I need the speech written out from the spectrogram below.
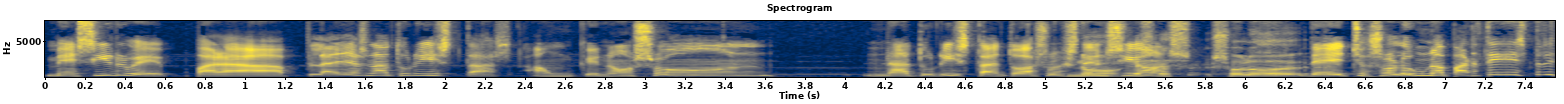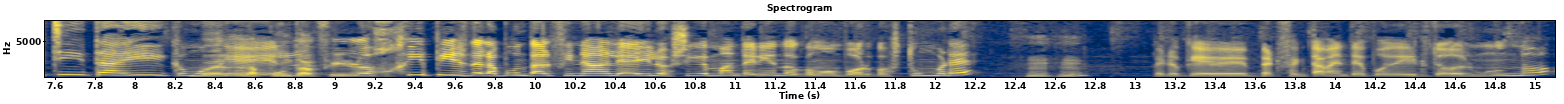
Me sirve para playas naturistas, aunque no son naturista en toda su extensión. esa es solo... De hecho, solo una parte estrechita ahí, como que la punta los hippies de la punta al final y ahí lo siguen manteniendo como por costumbre, pero que perfectamente puede ir todo el mundo.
